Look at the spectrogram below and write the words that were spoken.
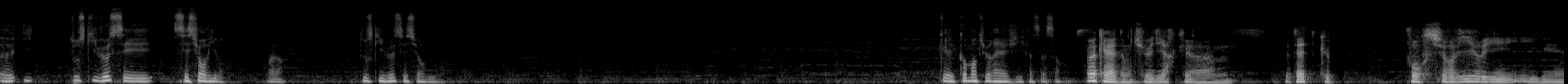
Euh, tout ce qu'il veut, c'est survivre. Voilà. Tout ce qu'il veut, c'est survivre. Que- comment tu réagis face à ça Ok, donc tu veux dire que euh, peut-être que pour survivre, il, il est,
